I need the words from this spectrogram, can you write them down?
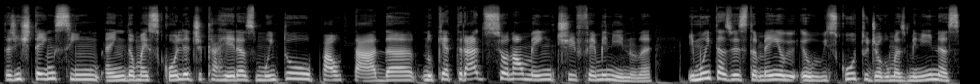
Então a gente tem sim ainda uma escolha de carreiras muito pautada no que é tradicionalmente feminino, né? E muitas vezes também eu, eu escuto de algumas meninas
